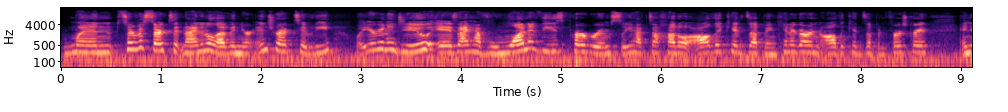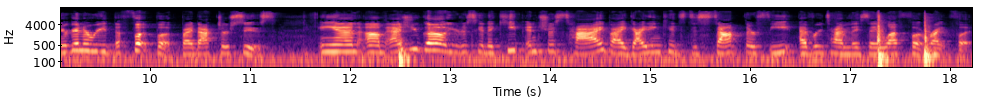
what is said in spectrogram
when service starts at 9 and 11, your interactivity, what you're going to do is I have one of these per room, so you have to huddle all the kids up in kindergarten, all the kids up in first grade, and you're going to read the foot book by Dr. Seuss. And um, as you go, you're just going to keep interest high by guiding kids to stomp their feet every time they say left foot, right foot.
